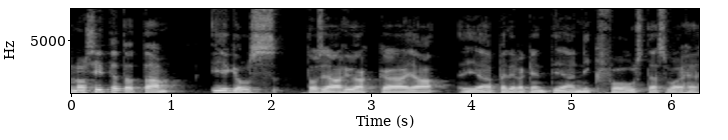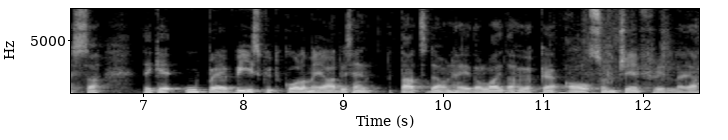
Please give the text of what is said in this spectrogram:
no sitten tota, Eagles tosiaan hyökkää ja, ja pelirakentia Nick Foles tässä vaiheessa tekee upea 53-jaardisen touchdown-heiton laita hyökkää Alson Jeffrille ja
